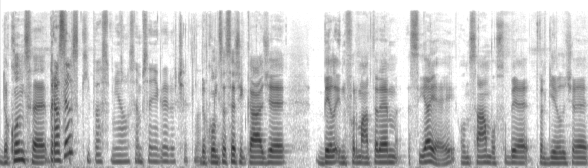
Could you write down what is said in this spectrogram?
dokonce... Brazilský pas měl, jsem se někde dočetla. Dokonce se říká, že byl informátorem CIA. On sám o sobě tvrdil, že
